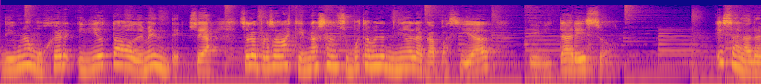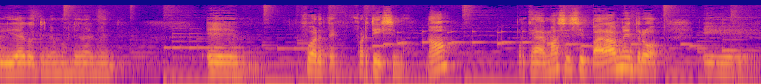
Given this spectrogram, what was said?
de una mujer idiota o demente. O sea, solo personas que no hayan supuestamente tenido la capacidad de evitar eso. Esa es la realidad que tenemos legalmente. Eh, fuerte, fuertísimo, ¿no? Porque además ese parámetro eh,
